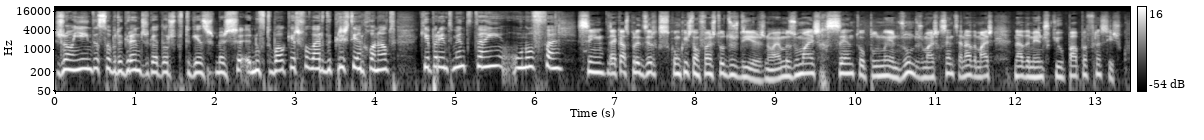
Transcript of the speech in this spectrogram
João, e ainda sobre grandes jogadores portugueses, mas eh, no futebol queres falar de Cristiano Ronaldo, que aparentemente tem um novo fã. Sim, é caso para dizer que se conquistam fãs todos os dias, não é? Mas o mais recente, ou pelo menos um dos mais mais recentes é nada mais, nada menos que o Papa Francisco.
